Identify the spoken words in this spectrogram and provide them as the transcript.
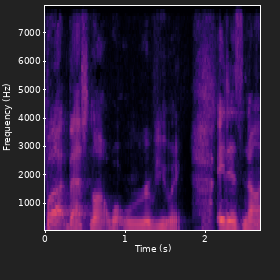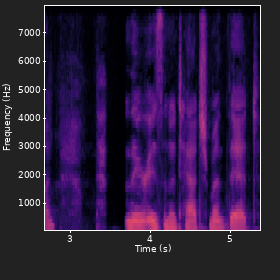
But that's not what we're reviewing. It is not. There is an attachment that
